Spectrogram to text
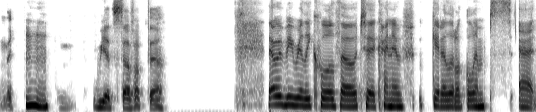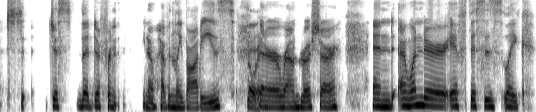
like Mhm. weird stuff up there. That would be really cool, though, to kind of get a little glimpse at just the different, you know, heavenly bodies Oh, that are around Roshar. And I wonder if this is like,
